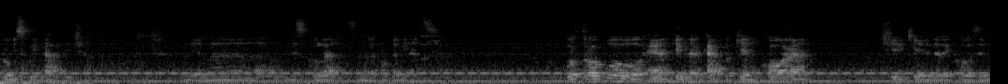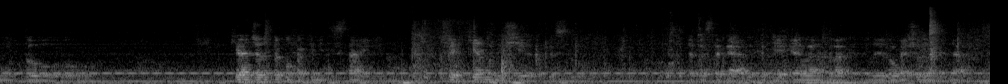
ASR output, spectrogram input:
promiscuità, diciamo, nella mescolanza, nella contaminazione. Purtroppo è anche il mercato che ancora ci richiede delle cose molto che ragiona per compartimenti stagni, no? cerchiamo di uscire da, questo, da questa gara perché è la, la, il rovescio della medaglia.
